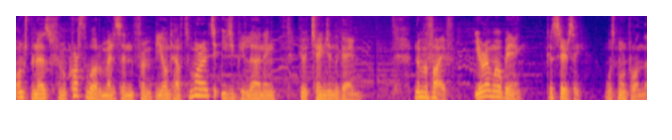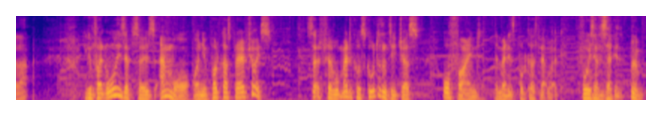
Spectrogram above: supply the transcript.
entrepreneurs from across the world of medicine, from Beyond Health Tomorrow to EGP Learning, who are changing the game. Number five, your own well-being. Because seriously, what's more important than that? You can find all these episodes and more on your podcast player of choice. Search for What Medical School Doesn't Teach Us, or find the Medics Podcast Network. 47 seconds, boom.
